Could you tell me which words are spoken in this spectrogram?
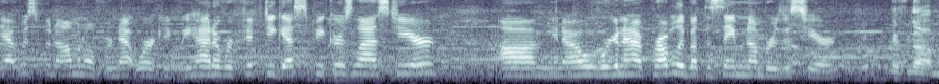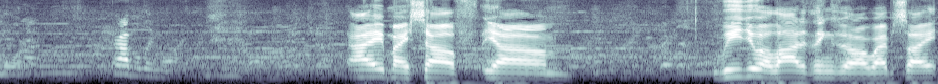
Yeah, it was phenomenal for networking. We had over 50 guest speakers last year. Um, you know, we're going to have probably about the same number this year, If not more. probably more. I myself, um, we do a lot of things with our website.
